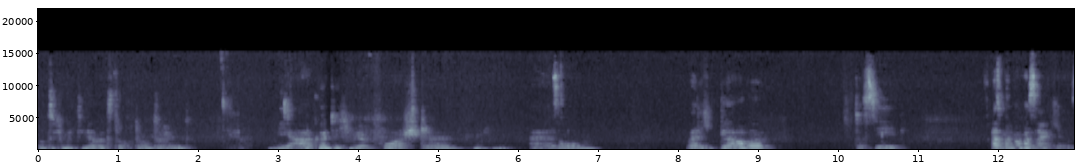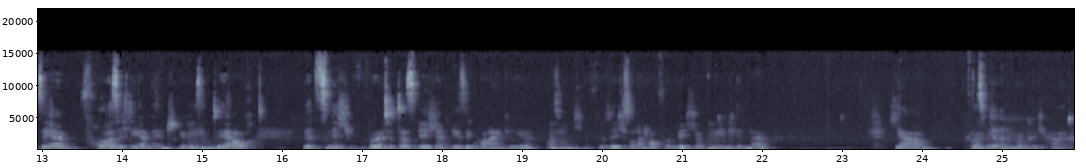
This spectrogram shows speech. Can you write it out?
und sich mit dir als Tochter unterhält? Ja, könnte ich mir vorstellen. Mhm. Also, weil ich glaube, dass sie, also meine Mama ist eigentlich ein sehr vorsichtiger Mensch gewesen, mhm. der auch jetzt nicht wollte, dass ich ein Risiko eingehe, also mhm. nicht nur für sich, sondern auch für mich und für mhm. die Kinder. Ja, das wäre eine Möglichkeit.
